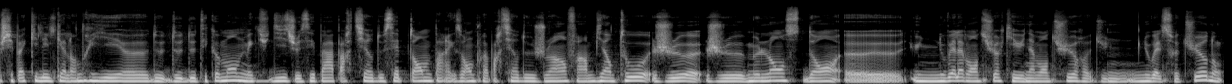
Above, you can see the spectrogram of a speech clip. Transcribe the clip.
je sais pas quel est le calendrier euh, de, tes commandes, mais que tu dises, je sais pas, à partir de septembre par exemple, ou à partir de juin, enfin bientôt, je, je me lance dans euh, une nouvelle aventure qui est une aventure d'une nouvelle structure. Donc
